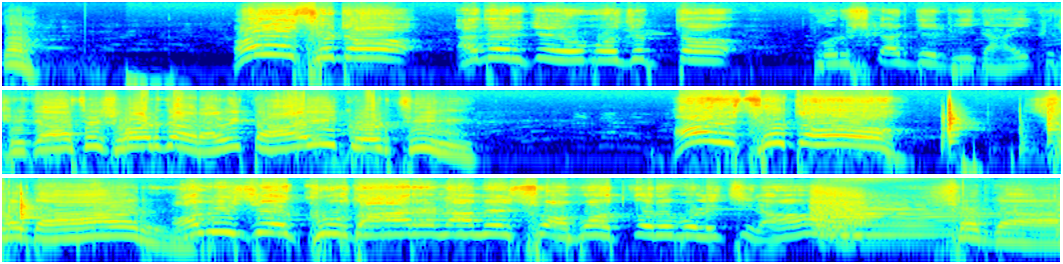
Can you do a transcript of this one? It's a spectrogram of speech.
ওরে ছোট এদেরকে উপযুক্ত পুরস্কার দিয়ে বিদায় ঠিক আছে সর্দার আমি তাই করছি। আর ছোট সর্দার। আমি যে খুদার নামে শপথ করে বলেছিলাম সর্দার।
